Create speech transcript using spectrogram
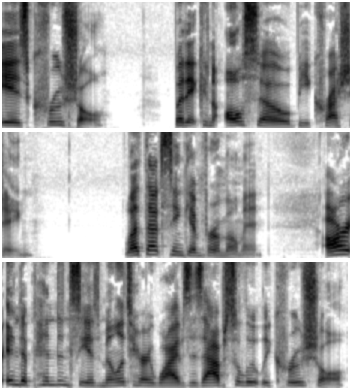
is crucial, but it can also be crushing. Let that sink in for a moment. Our independency as military wives is absolutely crucial,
